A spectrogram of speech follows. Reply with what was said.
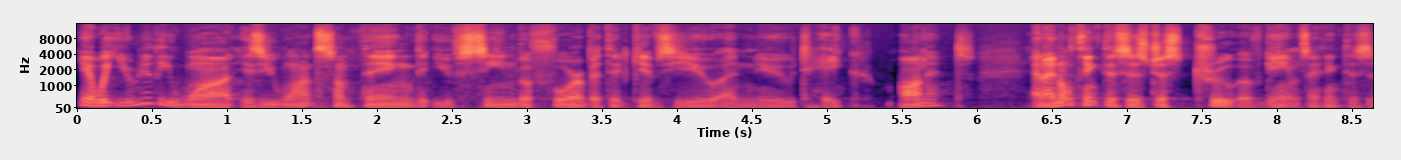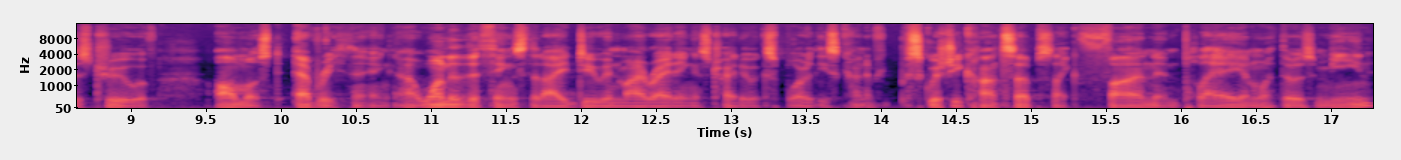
Yeah, what you really want is you want something that you've seen before, but that gives you a new take on it. And I don't think this is just true of games, I think this is true of almost everything. Uh, one of the things that I do in my writing is try to explore these kind of squishy concepts like fun and play and what those mean.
